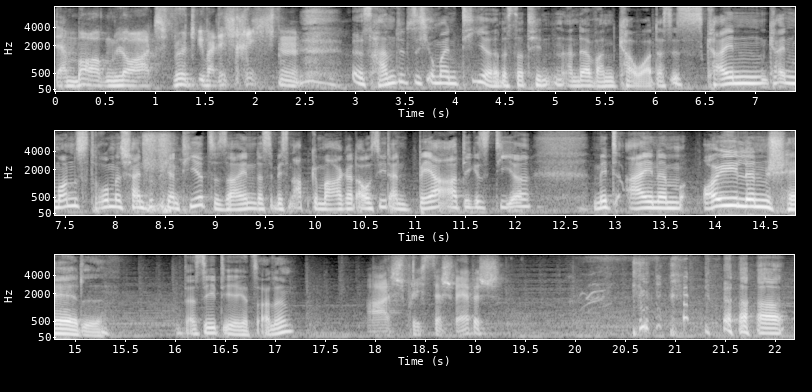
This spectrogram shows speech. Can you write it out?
Der Morgenlord wird über dich richten. Es handelt sich um ein Tier, das dort hinten an der Wand kauert. Das ist kein, kein Monstrum, es scheint wirklich ein Tier zu sein, das ein bisschen abgemagert aussieht. Ein bärartiges Tier mit einem Eulenschädel. Das seht ihr jetzt alle. Ah, sprichst ja Schwäbisch.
